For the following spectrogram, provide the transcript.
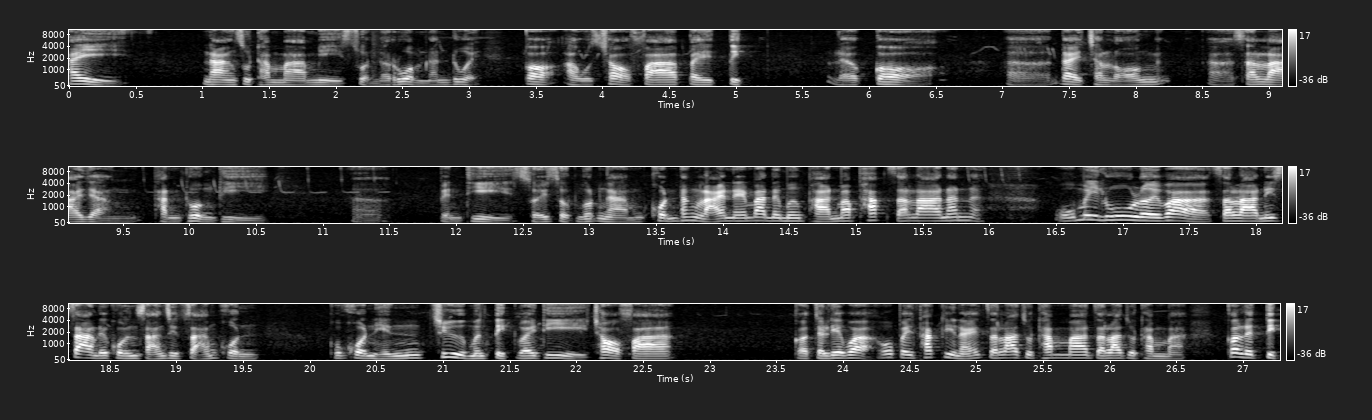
ให้นางสุธรรมามีส่วนร่วมนั้นด้วย ก็เอาช่อฟ้าไปติด แล้วก็ได้ฉลองศาลาอย่างทันท่วงที เป็นที่สวยสดงดงาม คนทั้งหลายในบ้านในเมืองผ่านมาพักศาลานั้นโอ้ไม่รู้เลยว่าศาลานี้สร้างโดยคน33คนทุกคนเห็นชื่อมันติดไว้ที่ช่อฟ้า ก็จะเรียกว่าโอ้ไปพักที่ไหนสาราสุธรรมมาสาราสุธรรมมา ก็เลยติด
